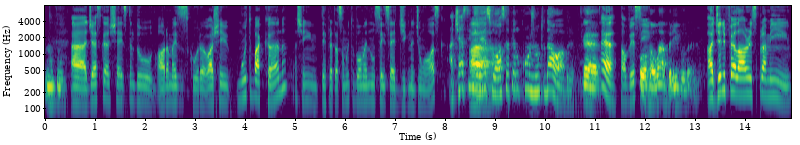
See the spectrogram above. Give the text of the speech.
Uhum. A Jessica Chastain do A Hora Mais Escura eu achei muito bacana, achei a interpretação muito boa, mas não sei se é digna de um Oscar. A Chastain Ah. merece o Oscar pelo conjunto da obra. É, É, talvez sim. porra, o abrigo, velho. A Jennifer Lawrence, pra mim,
